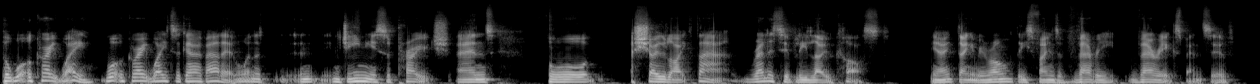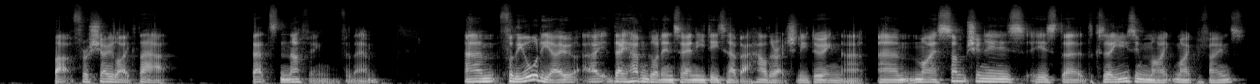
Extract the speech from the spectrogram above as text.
But what a great way! What a great way to go about it! What an ingenious approach! And for a show like that, relatively low cost. You know, don't get me wrong; these phones are very, very expensive. But for a show like that, that's nothing for them. Um, for the audio, I, they haven't got into any detail about how they're actually doing that. Um, my assumption is is that because they're using mic microphones,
